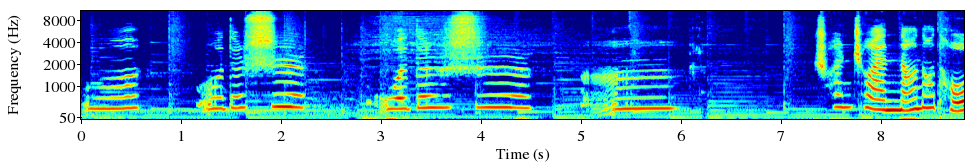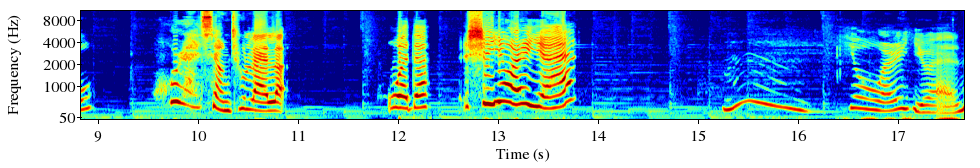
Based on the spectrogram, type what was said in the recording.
我，我的是。”我的是，嗯，川川挠挠头，忽然想出来了，我的是幼儿园。嗯，幼儿园，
